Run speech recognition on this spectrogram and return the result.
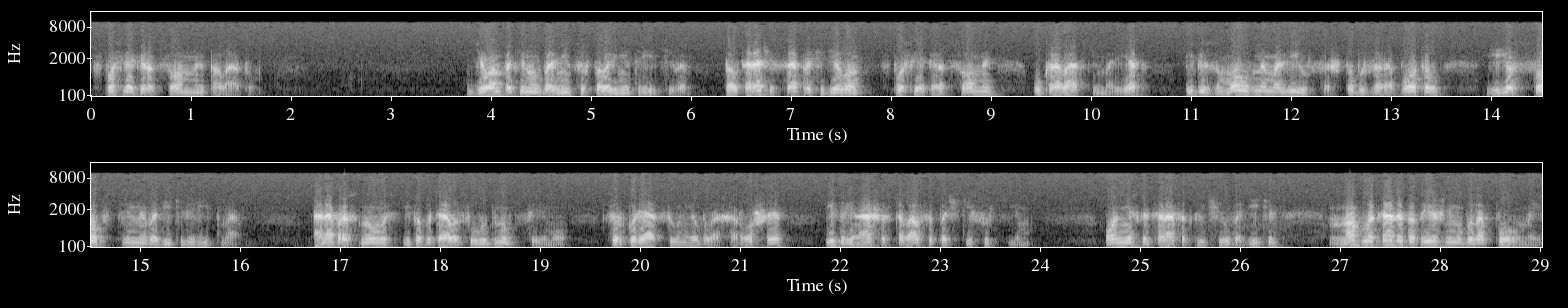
в послеоперационную палату. Дион покинул больницу в половине третьего. Полтора часа просидел он в послеоперационной у кроватки Мариет и безмолвно молился, чтобы заработал ее собственный водитель ритма. Она проснулась и попыталась улыбнуться ему. Циркуляция у нее была хорошая, и дренаж оставался почти сухим. Он несколько раз отключил водитель, но блокада по-прежнему была полной.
